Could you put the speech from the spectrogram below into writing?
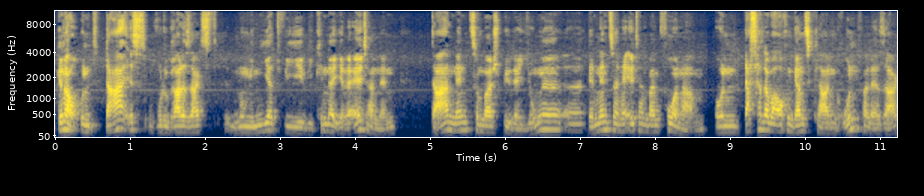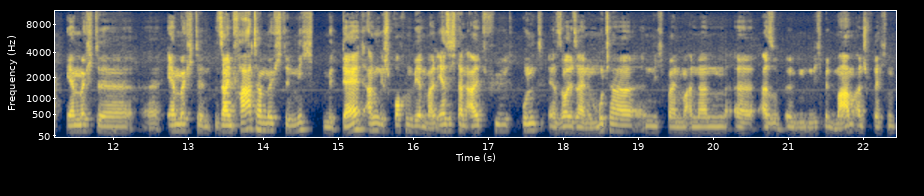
genau, und da ist, wo du gerade sagst, nominiert, wie, wie Kinder ihre Eltern nennen. Da nennt zum Beispiel der Junge, äh, der nennt seine Eltern beim Vornamen. Und das hat aber auch einen ganz klaren Grund, weil er sagt, er möchte, äh, er möchte, sein Vater möchte nicht mit Dad angesprochen werden, weil er sich dann alt fühlt und er soll seine Mutter nicht bei einem anderen, äh, also nicht mit Mom ansprechen,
